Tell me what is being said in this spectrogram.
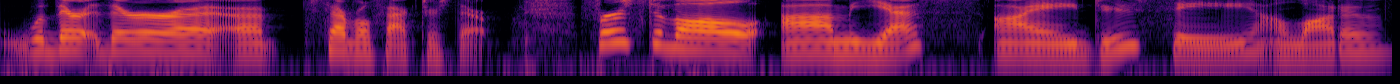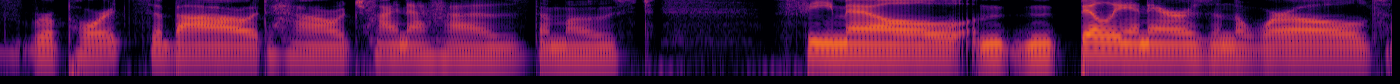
well. There, there are uh, several factors there. First of all, um, yes, I do see a lot of reports about how China has the most female billionaires in the world,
